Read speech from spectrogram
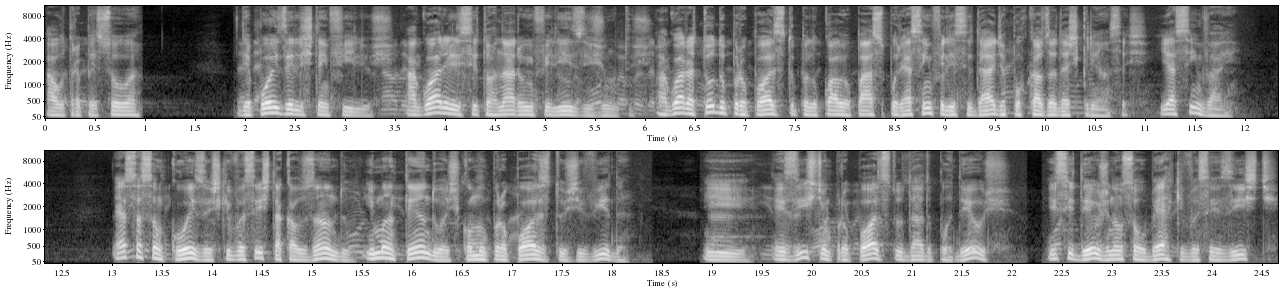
a outra pessoa. Depois eles têm filhos, agora eles se tornaram infelizes juntos. Agora todo o propósito pelo qual eu passo por essa infelicidade é por causa das crianças. E assim vai. Essas são coisas que você está causando e mantendo-as como propósitos de vida. E existe um propósito dado por Deus? E se Deus não souber que você existe?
